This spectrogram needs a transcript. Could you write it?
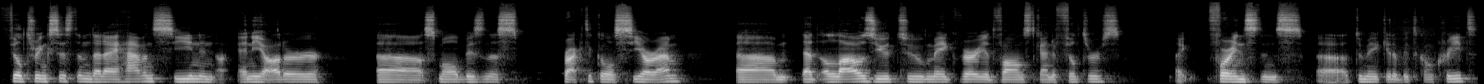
filtering system that I haven't seen in any other uh, small business practical CRM um, that allows you to make very advanced kind of filters. Like, for instance, uh, to make it a bit concrete,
